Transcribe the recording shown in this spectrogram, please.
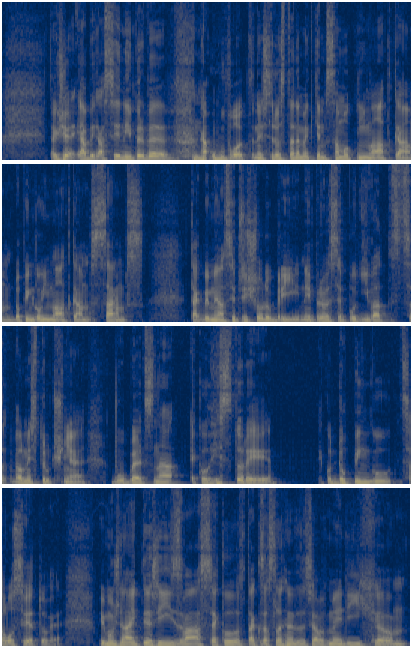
Takže já bych asi nejprve na úvod, než se dostaneme k těm samotným látkám, dopingovým látkám SARMS, tak by mi asi přišlo dobrý nejprve se podívat velmi stručně vůbec na jako historii jako dopingu celosvětově. Vy možná někteří z vás jako tak zaslechnete třeba v médiích um,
